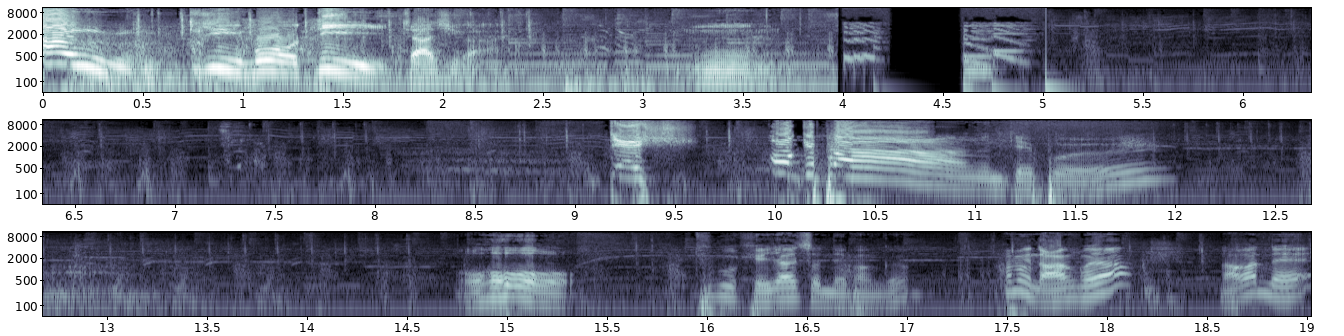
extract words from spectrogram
앙기모디 자식아. 음. 떼쉬! 어깨빵 개뿔. 오 투구 개 잘 썼네 방금. 한 명 나간 거야? 나갔네.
